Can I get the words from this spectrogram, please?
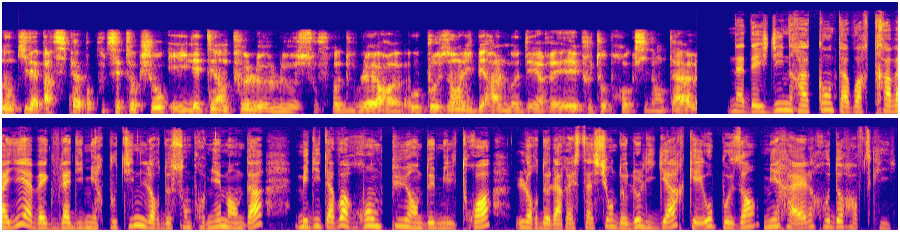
Donc il a participé à beaucoup de ces talk-shows et il était un peu le, le souffre-douleur opposant libéral modéré, plutôt pro-occidental. Nadejdin raconte avoir travaillé avec Vladimir Poutine lors de son premier mandat, mais dit avoir rompu en 2003 lors de l'arrestation de l'oligarque et opposant Mikhail Khodorkovsky.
